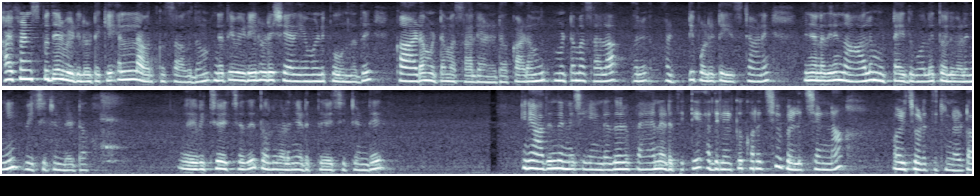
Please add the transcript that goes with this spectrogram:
ഹായ് ഫ്രണ്ട്സ് പുതിയൊരു വീഡിയോയിലോട്ടേക്ക് എല്ലാവർക്കും സ്വാഗതം. ഇന്നത്തെ വീഡിയോയിലൂടെ ഷെയർ ചെയ്യാൻ വേണ്ടി പോകുന്നത് കാടമുട്ട മസാലയാണ് കേട്ടോ. കാടമുട്ട മസാല ഒരു അടിപൊളി ടേസ്റ്റാണ് അപ്പോൾ ഞാനതിന് നാല് മുട്ട ഇതുപോലെ തൊലി കളഞ്ഞ് വെച്ചിട്ടുണ്ട് കേട്ടോ. വേവിച്ച് വെച്ചത് തൊലി കളഞ്ഞെടുത്ത് വെച്ചിട്ടുണ്ട്. ഇനി ആദ്യം തന്നെ ചെയ്യേണ്ടത് ഒരു പാൻ എടുത്തിട്ട് അതിലേക്ക് കുറച്ച് വെളിച്ചെണ്ണ ഒഴിച്ചു കൊടുത്തിട്ടുണ്ട് കേട്ടോ.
